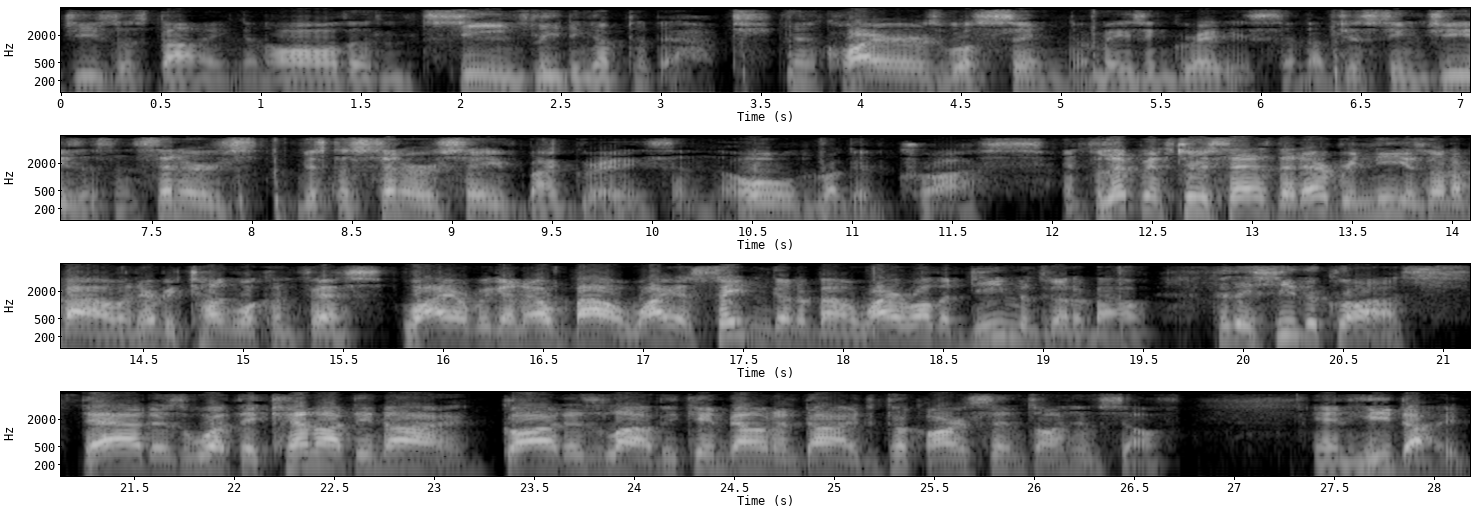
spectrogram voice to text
Jesus dying and all the scenes leading up to that. And choirs will sing Amazing Grace. And I've just seen Jesus and sinners, just a sinner saved by grace and the old rugged cross. And Philippians 2 says that every knee is going to bow and every tongue will confess. Why are we going to bow? Why is Satan going to bow? Why are all the demons going to bow? Because they see the cross. That is what they cannot deny. God is love. He came down and died and took our sins on himself. And he died,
